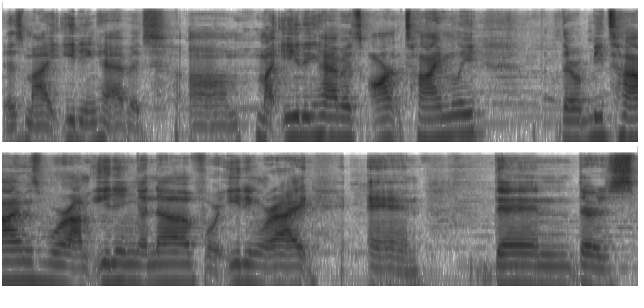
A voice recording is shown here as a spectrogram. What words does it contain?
is my eating habits. Um, my eating habits aren't timely. There will be times where I'm eating enough or eating right, and then there's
